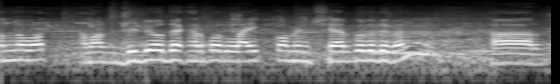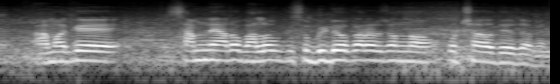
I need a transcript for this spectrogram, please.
ধন্যবাদ। আমার ভিডিও দেখার পর লাইক কমেন্ট শেয়ার করে দেবেন। আর আমাকে সামনে আরও ভালো কিছু ভিডিও করার জন্য উৎসাহ দিয়ে যাবেন।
